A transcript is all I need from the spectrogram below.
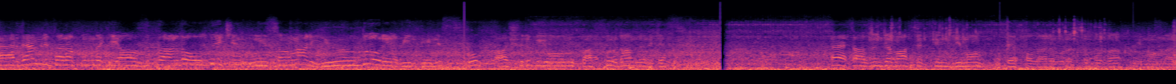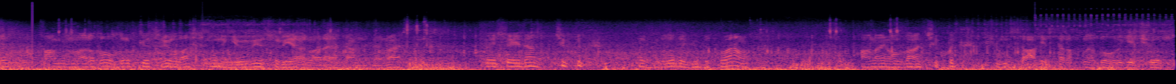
Erdemli tarafındaki yazlıklarda olduğu için insanlar yığıldı oraya bildiğiniz. Çok aşırı bir yoğunluk var. Şuradan döneceğiz. Evet az önce bahsettiğim limon depoları burası. Buradan limonları kamyonlara doldurup götürüyorlar. Bunun gibi bir sürü yer var Erdemli'de, Mersin'de. Ve şeyden çıktık. Burada da güdük var ama ana yoldan çıktık. Şimdi sahil tarafına doğru geçiyoruz.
